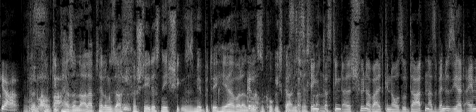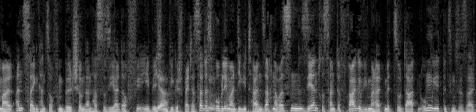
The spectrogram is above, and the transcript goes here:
ja. Und dann kommt die Personalabteilung und sagt, ich verstehe das nicht, schicken Sie es mir bitte her, weil ansonsten Genau. gucke ich gar das, nicht das erst klingt, an. Das klingt alles schön, aber halt genauso Daten. Also wenn du sie halt einmal anzeigen kannst auf dem Bildschirm, dann hast du sie halt auch für ewig Ja. irgendwie gespeichert. Das ist halt das Mhm. Problem an digitalen Sachen. Aber es ist eine sehr interessante Frage, wie man halt mit so Daten umgeht, beziehungsweise halt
